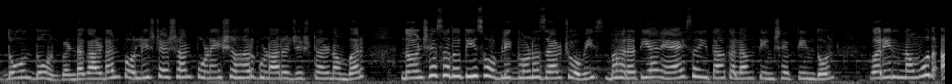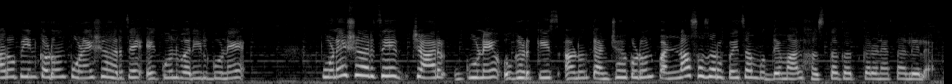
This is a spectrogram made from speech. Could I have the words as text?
दोन दोन बंड गार्डन पोलीस स्टेशन पुणे शहर गुन्हा रजिस्टर नंबर दोनशे सदतीस ओब्लिक दोन हजार चोवीस भारतीय न्यायसंहिता कलम तीनशे तीन दोन वरील नमूद आरोपींकडून पुणे शहरचे एकूण वरील गुन्हे पुणे शहरचे चार गुन्हे उघडकीस आणून त्यांच्याकडून पन्नास हजार रुपयेचा मुद्देमाल हस्तगत करण्यात आलेला आहे.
